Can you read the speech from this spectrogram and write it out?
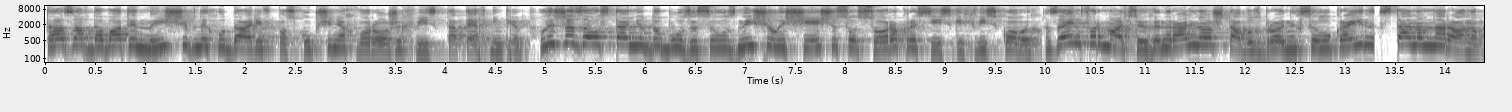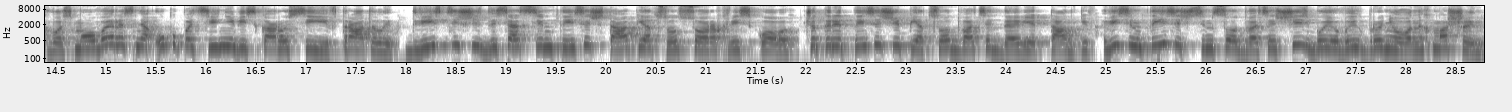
та завдавати нищівних ударів по скупченнях ворожих військ та техніки. Лише за останню добу ЗСУ знищили ще 640 російських військових. За інформацією Генерального штабу збройних сил України, станом на ранок, 8 вересня, окупаційні війська Росії втратили 267 тисяч та 540 військових, 4529 танків, 8726 бойових броньованих машин,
